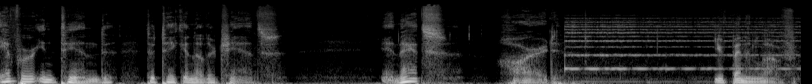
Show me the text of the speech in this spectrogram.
ever intend to take another chance. And that's hard. You've been in love.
